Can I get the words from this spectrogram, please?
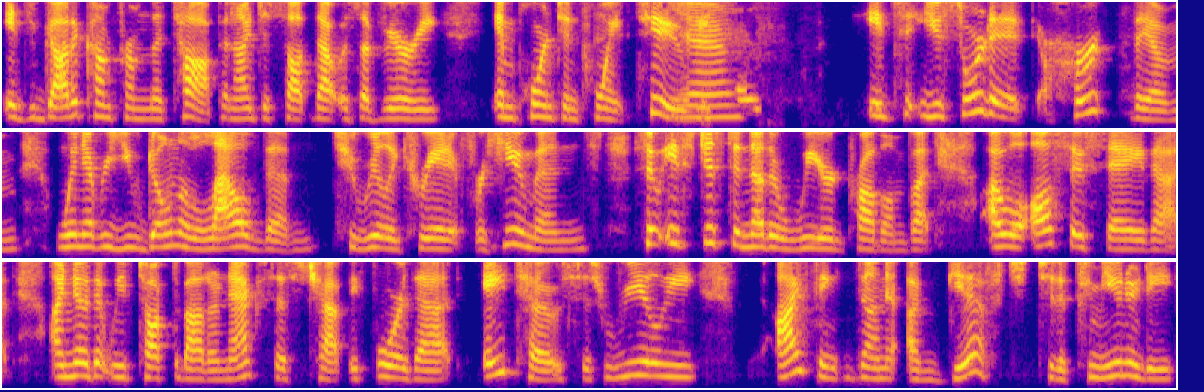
It's got to come from the top. And I just thought that was a very important point too. Yeah. because It's you sort of hurt them whenever you don't allow them to really create it for humans. So it's just another weird problem. But I will also say that I know that we've talked about an access chat before that Atos is really, I think, done a gift to the community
